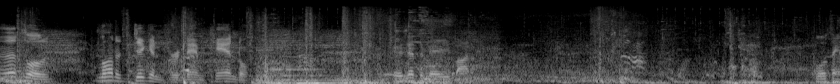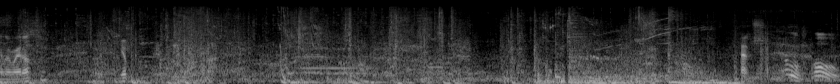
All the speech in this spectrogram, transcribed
And that's a lot of digging for a damn candle. It was at the very bottom. Cool thing on the right, Austin? Yep. Ouch. Oh, oh.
